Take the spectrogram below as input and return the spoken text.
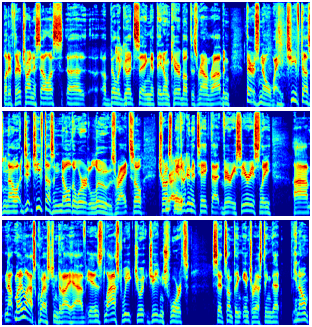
But if they're trying to sell us uh, a bill of goods saying that they don't care about this round robin, there's no way. Chief doesn't know. Chief doesn't know the word lose, right? So trust right. me, they're going to take that very seriously. Um, now, my last question that I have is: Last week, Jaden Schwartz said something interesting that you know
